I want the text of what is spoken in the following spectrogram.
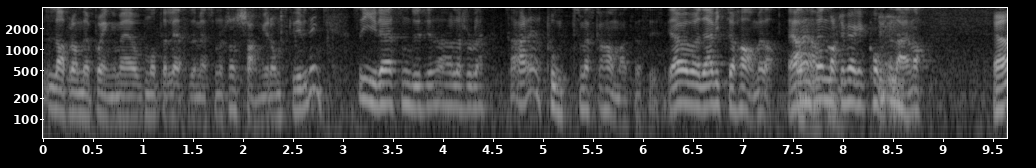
la fram det poenget med å på en måte lese det mer som en sånn sjangeromskrivning, så gir det, som du sier, da, Lars Ole, så er det et punkt som jeg skal ha med til neste visning. Det er, det er viktig å ha med, da. Ja, ja. Men Martin, vi har ikke kommet til deg ennå. Ja.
